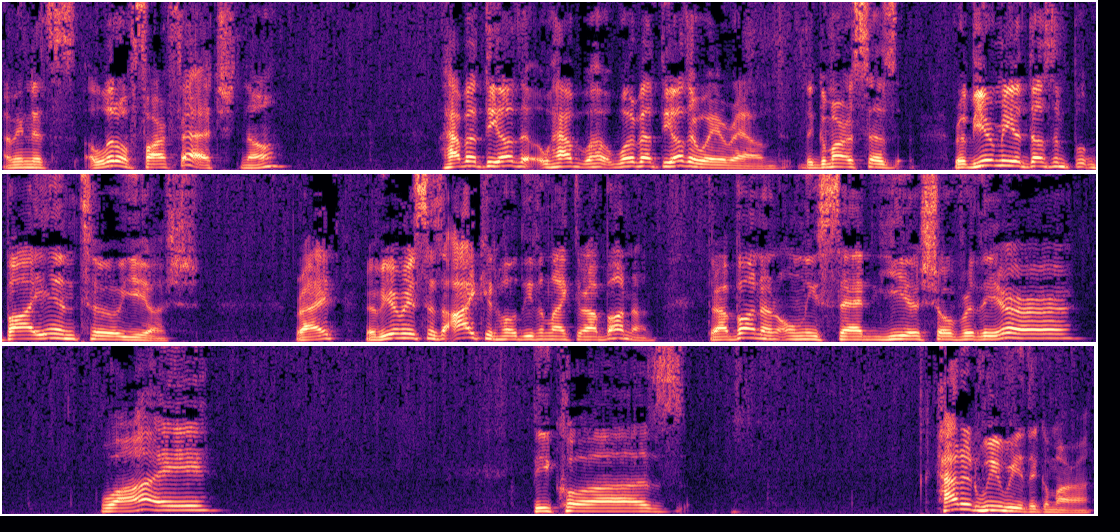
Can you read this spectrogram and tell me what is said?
I mean, it's a little far fetched, no? How about the other? How, what about the other way around? The Gemara says Rabbi Yirmiyah doesn't buy into Yish, right? Rabbi Yirmiyah says I could hold even like the Rabbanan. The Rabbanan only said Yish over the there. Why? Because how did we read the Gemara?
